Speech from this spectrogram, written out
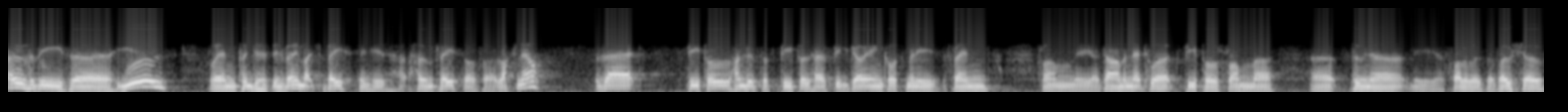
over these uh, years, when Punja has been very much based in his home place of uh, Lucknow, that people, hundreds of people, have been going. Of course, many friends from the uh, Dharma network, people from uh, uh, Pune, the uh, followers of Osho,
